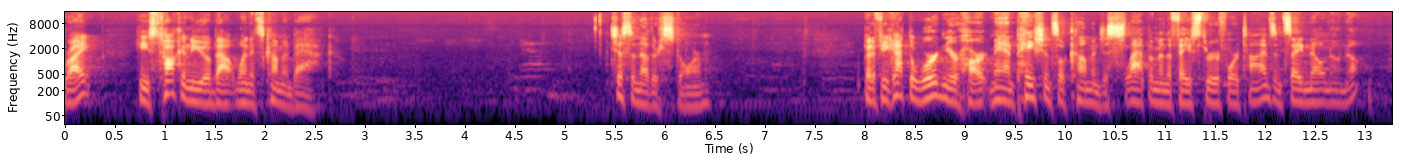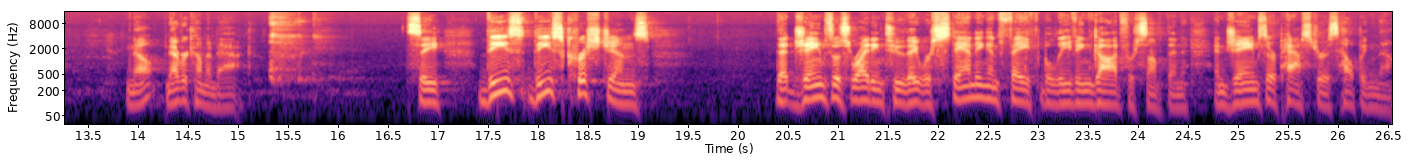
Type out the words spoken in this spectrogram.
right, he's talking to you about when it's coming back. Just another storm. But if you got the word in your heart, man, patience will come and just slap him in the face three or four times and say, no, no, no. No, never coming back. See, these, these Christians that James was writing to, they were standing in faith, believing God for something. And James, their pastor, is helping them.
